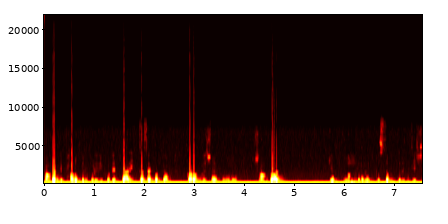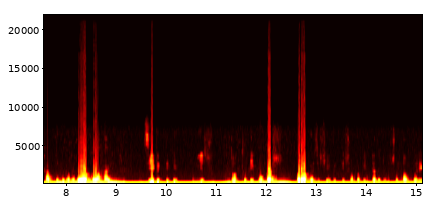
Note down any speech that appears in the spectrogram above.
সংবাদটি ভালো করে পড়ে রিপোর্টের তারিখ যাচাই করতাম, কারণ অনেক পুরনো সংবাদ কে ভুলভাবে উপস্থাপন করে নিজের স্বার্থ পূরণে ব্যবহার করা হয়। যে ব্যক্তিকে নিয়ে তথ্যটি প্রকাশ করা হয়েছে, সেই ব্যক্তির সম্পর্কে ইন্টারনেট অনুসন্ধান করে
